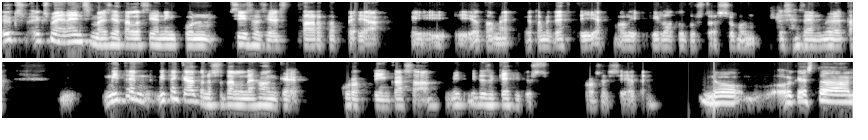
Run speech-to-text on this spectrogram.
yksi, yksi meidän ensimmäisiä tällaisia niin kuin sisäisiä startuppeja, jota me, jota me tehtiin ja oli ilo tutustua suhun sen myötä. Miten, miten käytännössä tällainen hanke kurottiin kasaan? Miten se kehitysprosessi eteni? No oikeastaan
